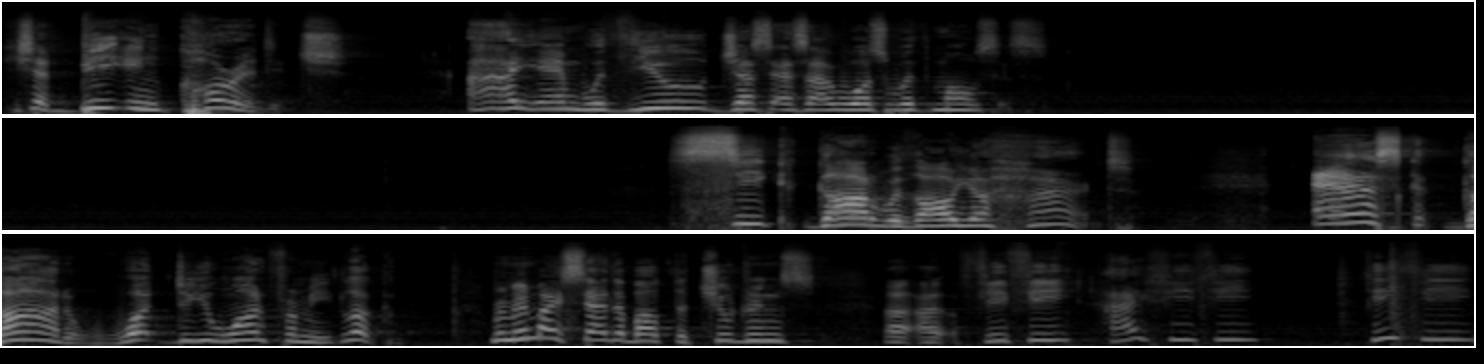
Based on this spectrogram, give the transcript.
He said, Be encouraged. I am with you just as I was with Moses. Seek God with all your heart. Ask God, What do you want from me? Look, remember I said about the children's uh, uh, Fifi? Hi, Fifi. Fifi.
